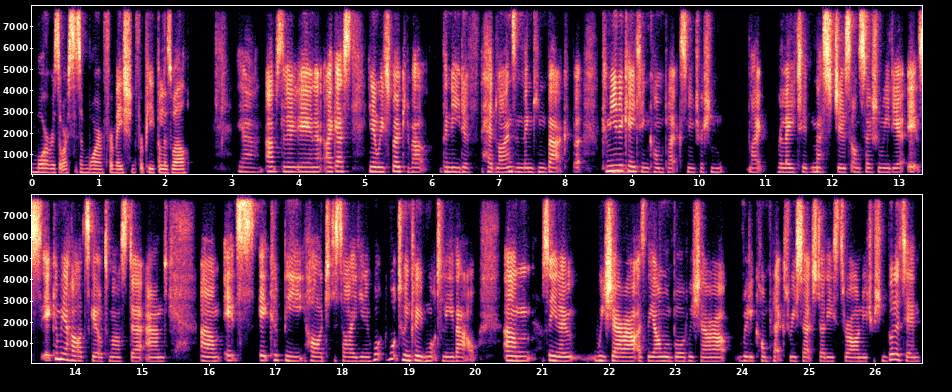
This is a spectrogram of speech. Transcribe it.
more resources and more information for people as well yeah absolutely and i guess you know we've spoken about the need of headlines and linking back but mm-hmm. communicating mm-hmm. complex nutrition like related messages on social media it's it can be a hard skill to master and um, it's it could be hard to decide you know what what to include and what to leave out um, so you know we share out as the almond board we share out really complex research studies through our nutrition bulletin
